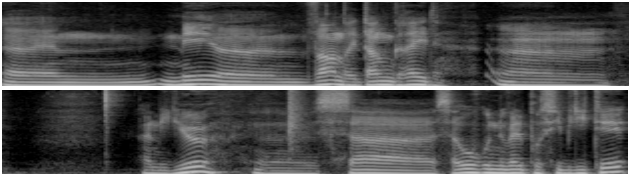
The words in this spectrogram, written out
Hein. mais vendre et downgrade un, milieu, ça, ça ouvre une nouvelle possibilité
